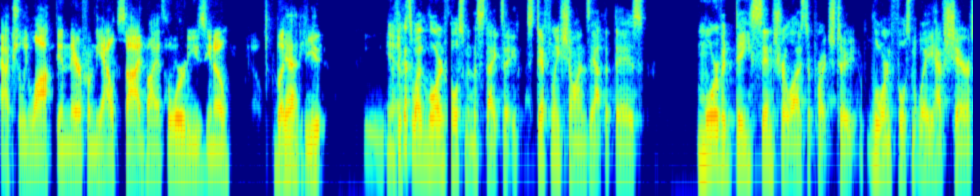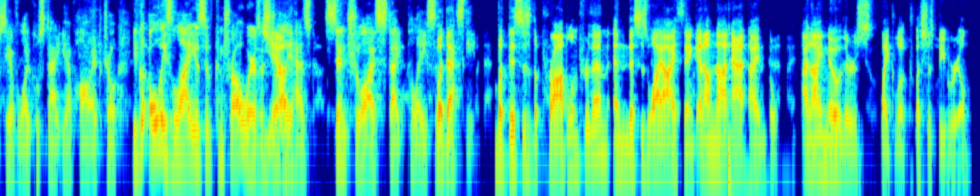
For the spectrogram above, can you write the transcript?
actually locked in there from the outside by authorities, you know. But yeah, do you mm, yeah. I think that's why law enforcement in the states it definitely shines out that there's more of a decentralized approach to law enforcement where you have sheriffs, you have local state, you have highway patrol. You've got all these layers of control, whereas Australia yeah. has centralized state police. But that's, that's, it. But this is the problem for them, and this is why I think, and I'm not at I and I know there's like, look, let's just be real,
